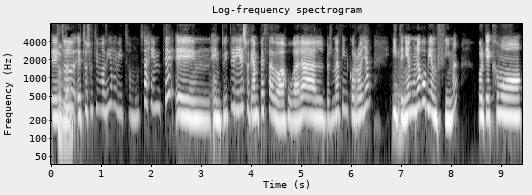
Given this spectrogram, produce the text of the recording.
esto- estos últimos días he visto mucha gente en, en Twitter y eso que ha empezado a jugar al Persona 5 Royal y tenían un agobio encima. Porque es como,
